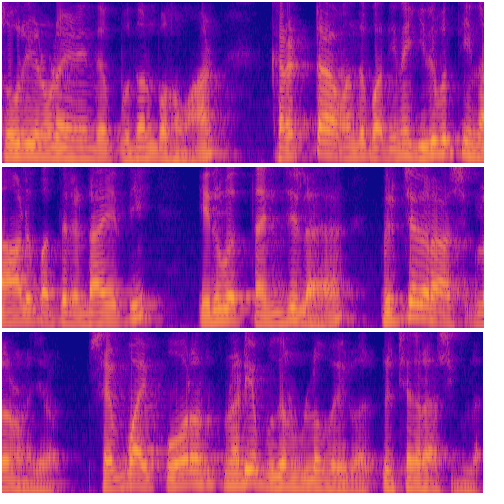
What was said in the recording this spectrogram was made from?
சூரியனுடன் இணைந்த புதன் பகவான் கரெக்டாக வந்து பார்த்திங்கன்னா இருபத்தி நாலு பத்து ரெண்டாயிரத்தி இருபத்தஞ்சில் விருச்சக ராசிக்குள்ளே நுழைஞ்சிடும் செவ்வாய் போகிறதுக்கு முன்னாடியே புதன் உள்ளே போயிடுவார் விருச்சக ராசிக்குள்ளே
